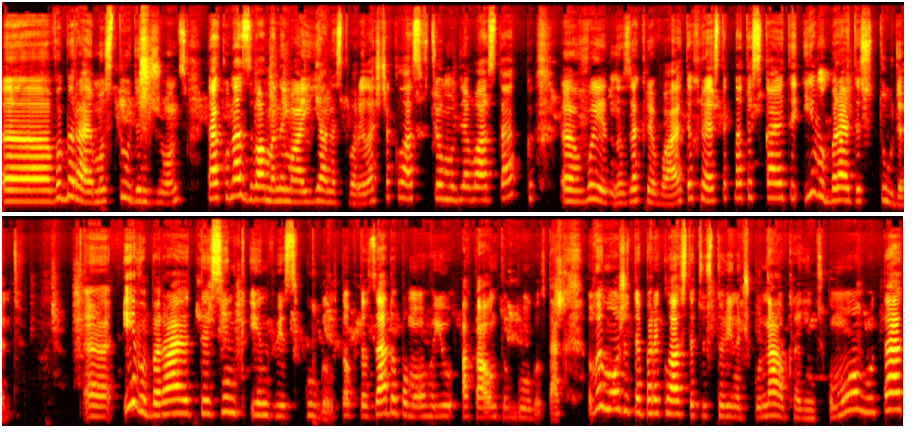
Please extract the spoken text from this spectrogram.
е, Вибираємо Student Jones. Так, у нас з вами немає, я не створила ще клас в цьому для вас. Так, Е, ви закриваєте, хрестик натискаєте і вибираєте Student. Е, І вибираєте Sync in with Google, тобто за допомогою аккаунту Google. Так? Ви можете перекласти цю сторіночку на українську мову, так?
